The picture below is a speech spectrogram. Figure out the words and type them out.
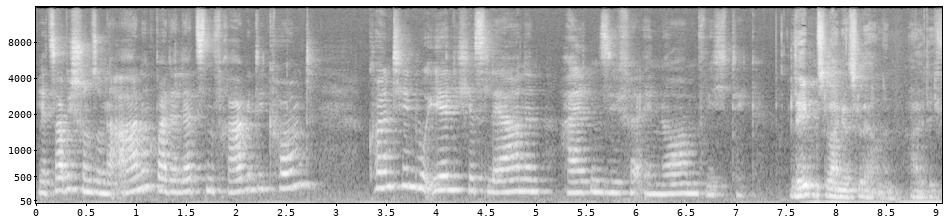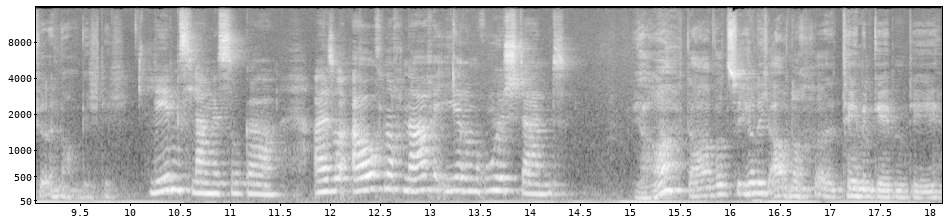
Jetzt habe ich schon so eine Ahnung bei der letzten Frage, die kommt. Kontinuierliches Lernen halten Sie für enorm wichtig. Lebenslanges Lernen halte ich für enorm wichtig. Lebenslanges sogar. Also auch noch nach Ihrem Ruhestand. Ja, da wird es sicherlich auch noch äh, Themen geben, die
